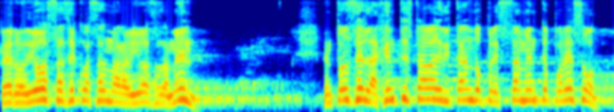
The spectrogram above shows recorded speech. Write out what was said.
Pero Dios hace cosas maravillosas, amén. Entonces la gente estaba gritando precisamente por eso.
